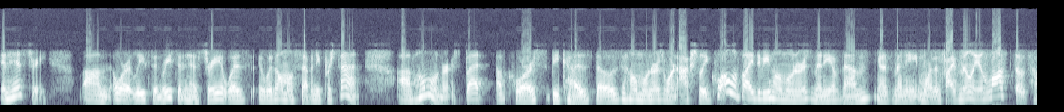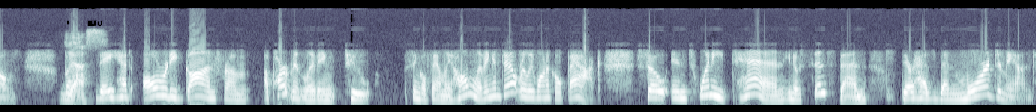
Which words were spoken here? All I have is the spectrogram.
in history. Um, or at least in recent history, it was it was almost seventy percent of homeowners. But of course, because those homeowners weren't actually qualified to be homeowners, many of them, as many more than five million, lost those homes. But yes. they had already gone from apartment living to single family home living and don't really want to go back. So in 2010, you know, since then, there has been more demand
